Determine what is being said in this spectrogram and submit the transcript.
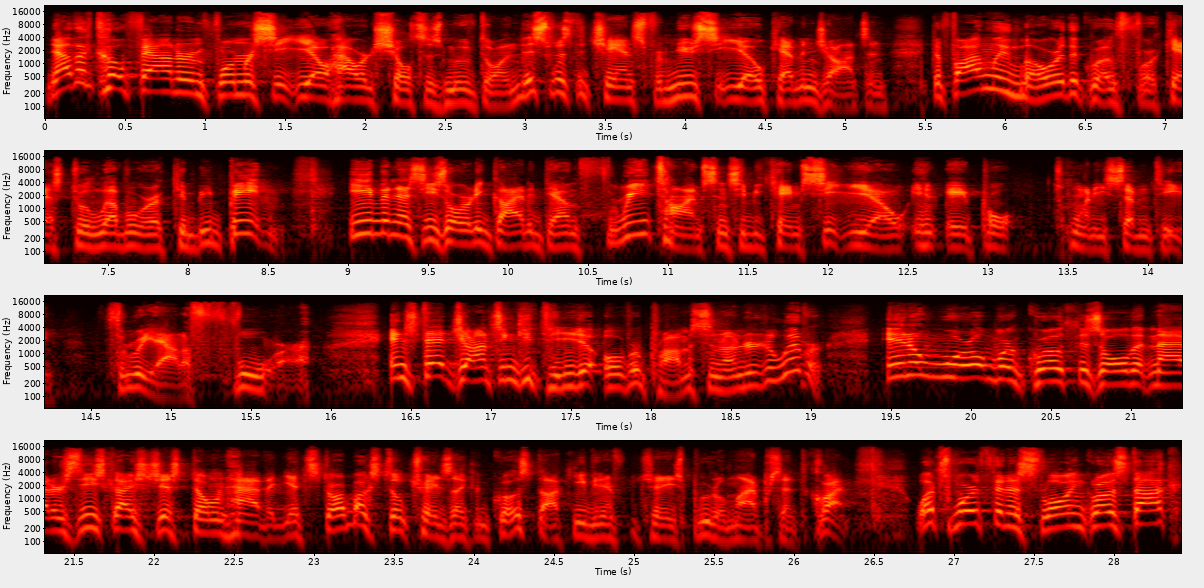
Now that co founder and former CEO Howard Schultz has moved on, this was the chance for new CEO Kevin Johnson to finally lower the growth forecast to a level where it can be beaten, even as he's already guided down three times since he became CEO in April 2017 three out of four. Instead, Johnson continued to overpromise and underdeliver. In a world where growth is all that matters, these guys just don't have it. Yet Starbucks still trades like a growth stock, even after today's brutal 9% decline. What's worth in a slowing growth stock?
